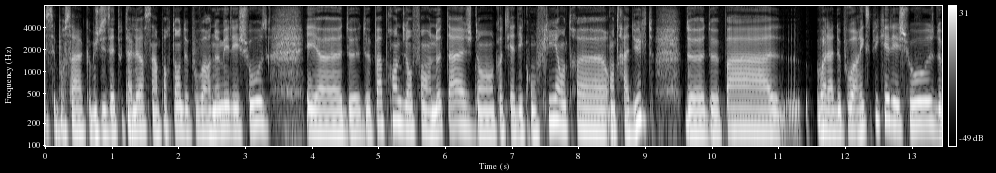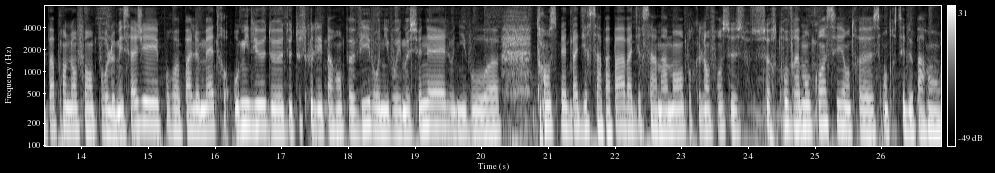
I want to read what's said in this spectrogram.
c'est pour ça, comme je disais tout à l'heure, c'est important de pouvoir nommer les choses et euh, de ne pas prendre l'enfant en otage quand il y a des conflits entre, euh, adultes, de ne pas voilà, de pouvoir expliquer les choses, de pas prendre l'enfant pour le messager, pour pas le mettre au milieu de, tout ce que les parents peuvent vivre au niveau émotionnel, au niveau euh, transmettre, va dire ça à papa, va dire ça à maman, pour que l'enfant se, retrouve vraiment coincé entre, entre ses deux parents.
